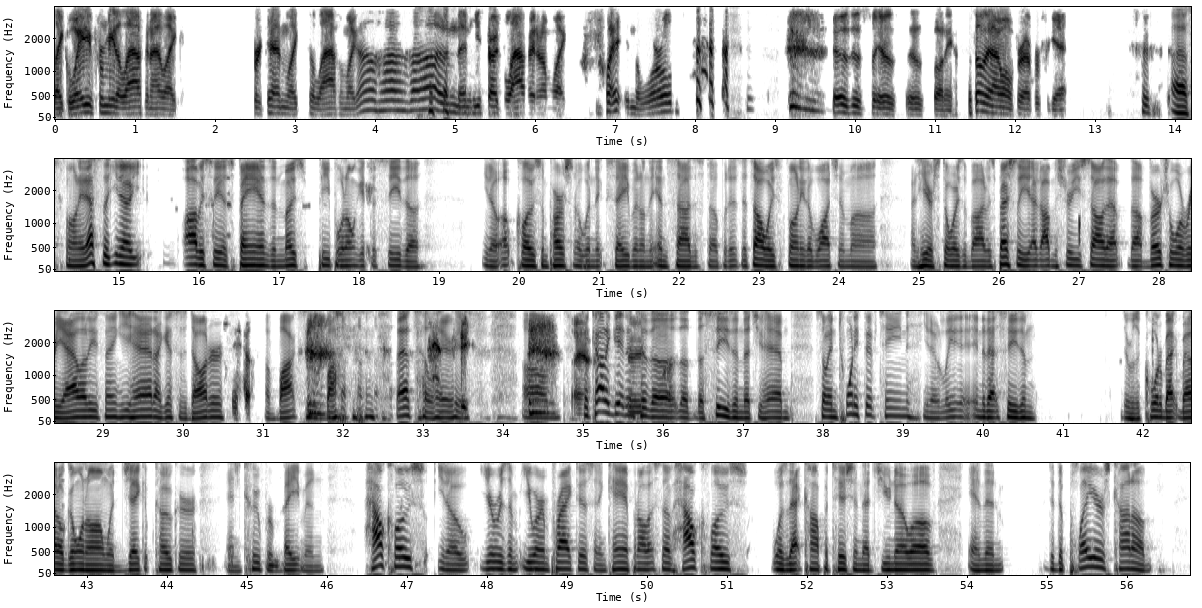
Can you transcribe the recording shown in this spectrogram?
like waiting for me to laugh and i like pretend like to laugh. I'm like oh ha, ha. and then he starts laughing and i'm like what in the world? It was just it was it was funny. Something i won't forever forget. That's funny. That's the you know obviously as fans and most people don't get to see the you know, up close and personal with Nick Saban on the insides and stuff. But it's, it's always funny to watch him uh, and hear stories about him. Especially, I'm sure you saw that that virtual reality thing he had. I guess his daughter yeah. of box. He was boxing. That's hilarious. Um, so, kind of getting into the, the the season that you had. So, in 2015, you know, leading into that season, there was a quarterback battle going on with Jacob Coker and Cooper Bateman how close, you know, you was in, you were in practice and in camp and all that stuff. How close was that competition that you know of? And then did the players kind of,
